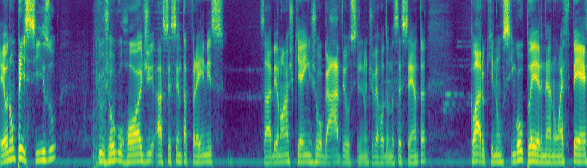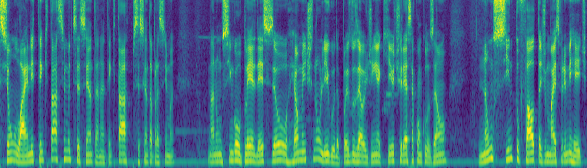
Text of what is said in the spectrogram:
eu não preciso que o jogo rode a 60 frames, sabe? Eu não acho que é injogável se ele não estiver rodando a 60. Claro que num single player, né, num FPS online tem que estar tá acima de 60, né? Tem que estar tá 60 para cima. Mas num single player desses eu realmente não ligo. Depois do Zeldinha aqui eu tirei essa conclusão. Não sinto falta de mais frame rate.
